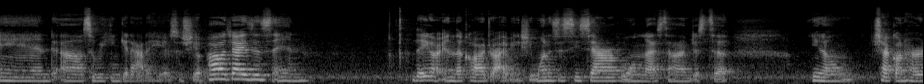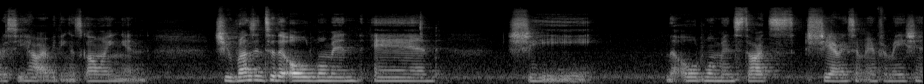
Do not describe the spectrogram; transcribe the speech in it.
and uh, so we can get out of here. So she apologizes and they are in the car driving. She wanted to see Sarah for one last time just to you know, check on her to see how everything is going. And she runs into the old woman and she, the old woman starts sharing some information.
